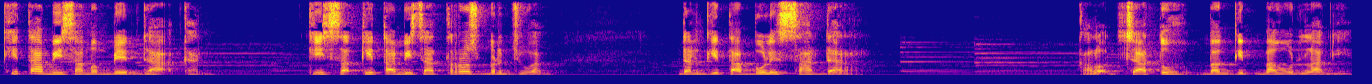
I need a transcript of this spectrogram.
kita bisa membedakan, kita bisa terus berjuang, dan kita boleh sadar kalau jatuh bangkit bangun lagi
